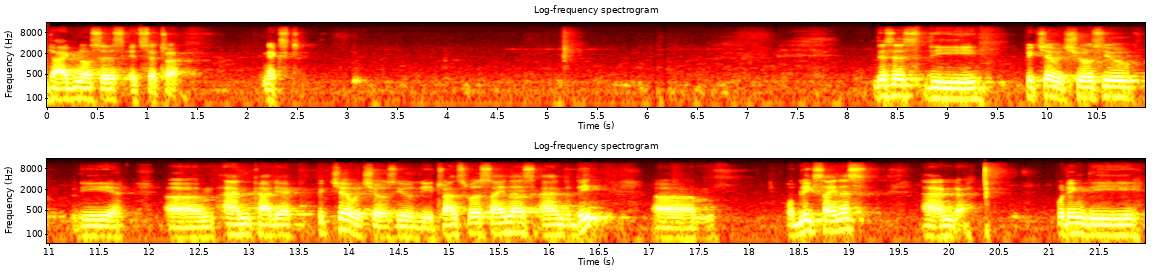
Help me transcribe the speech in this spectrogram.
diagnosis, etc. Next. This is the picture which shows you the um, and cardiac picture, which shows you the transverse sinus and the um, oblique sinus, and putting the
